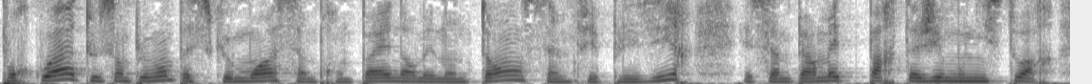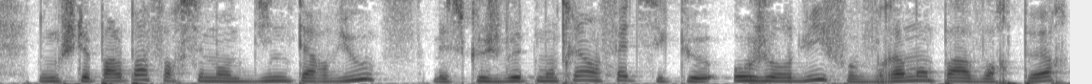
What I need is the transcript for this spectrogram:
Pourquoi? Tout simplement parce que moi, ça me prend pas énormément de temps, ça me fait plaisir et ça me permet de partager mon histoire. Donc je te parle pas forcément d'interview, mais ce que je veux te montrer en fait, c'est que aujourd'hui, il faut vraiment pas avoir peur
